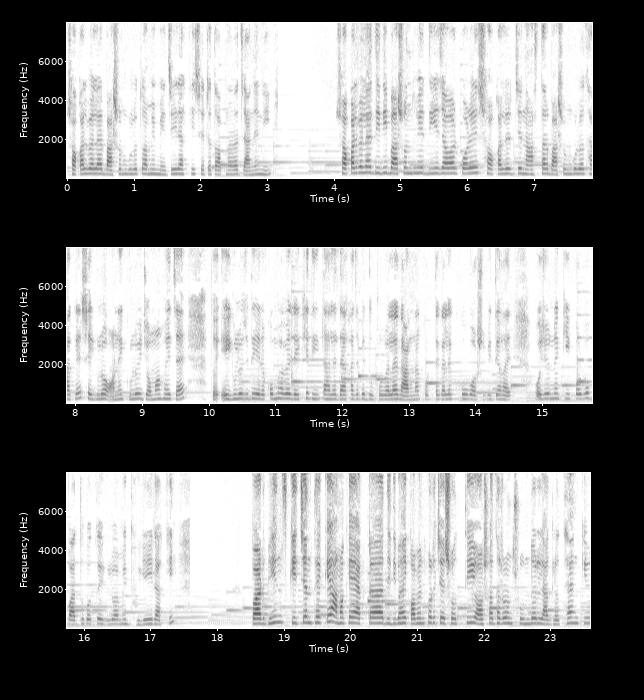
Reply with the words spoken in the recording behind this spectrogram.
সকালবেলার বাসনগুলো তো আমি মেজেই রাখি, সেটা তো আপনারা জানেনই। সকালবেলায় দিদি বাসন ধুয়ে দিয়ে যাওয়ার পরে সকালের যে নাস্তার বাসনগুলো থাকে, সেগুলো অনেকগুলোই জমা হয়ে যায়। তো এইগুলো যদি এরকমভাবে রেখে দিই, তাহলে দেখা যাবে দুপুরবেলায় রান্না করতে গেলে খুব অসুবিধে হয়। ওই জন্য কী করব বাধ্যগত এগুলো আমি ধুয়েই রাখি। পারভিন্স কিচেন থেকে আমাকে একটা দিদিভাই কমেন্ট করেছে, সত্যি অসাধারণ সুন্দর লাগল। থ্যাংক ইউ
